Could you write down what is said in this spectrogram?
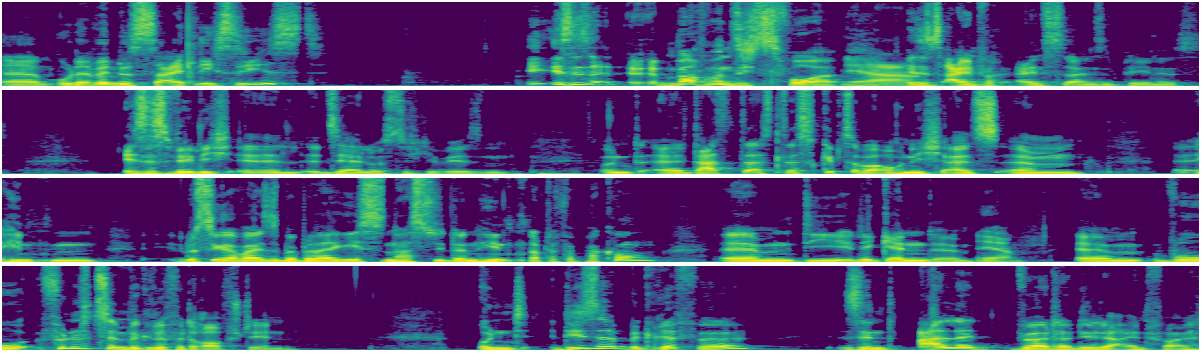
Ähm, oder wenn du es seitlich siehst, Es ist, äh, macht man sich's vor. Ja. Es ist einfach eins zu eins ein Penis. Es ist wirklich äh, sehr lustig gewesen. Und äh, das, das, das gibt's aber auch nicht als ähm, äh, hinten. Lustigerweise bei Bleigießen hast du dann hinten auf der Verpackung ähm, die Legende, Ja. ähm, wo 15 Begriffe draufstehen. Und diese Begriffe sind alle Wörter, die dir einfallen.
